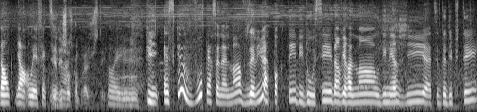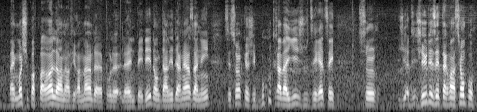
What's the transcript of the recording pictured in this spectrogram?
Donc, il y a- oui, Il y effectivement. a des choses qu'on pourrait ajuster. Oui. Mhm. Puis, est-ce que vous, personnellement, vous avez eu à porter des dossiers d'environnement ou d'énergie à titre de député? Ben, moi, je suis porte-parole en environnement de- pour le, le NPD. Donc, dans les dernières années, c'est sûr que j'ai beaucoup travaillé, je vous dirais, tu sais, sur. J'ai eu des interventions pour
